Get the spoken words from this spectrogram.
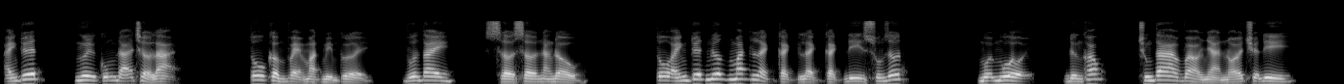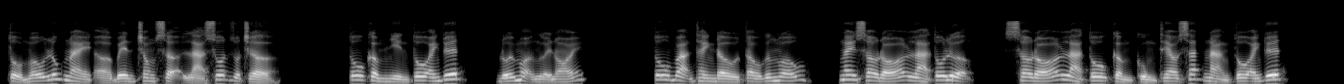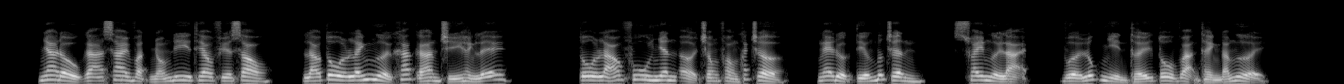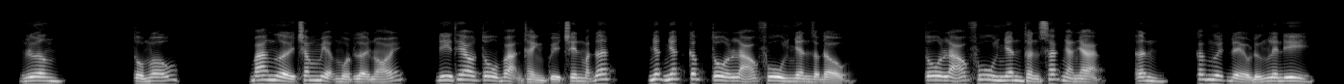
Ánh tuyết, ngươi cũng đã trở lại. Tô cầm vẻ mặt mỉm cười, vươn tay, sờ sờ nàng đầu. Tô ánh tuyết nước mắt lạch cạch lạch cạch đi xuống rớt. muội muội, đừng khóc, chúng ta vào nhà nói chuyện đi, tổ mẫu lúc này ở bên trong sợ là sốt ruột chờ. Tô cầm nhìn tô ánh tuyết, đối mọi người nói. Tô vạn thành đầu tàu gương mẫu, ngay sau đó là tô lượng, sau đó là tô cầm cùng theo sát nàng tô ánh tuyết. Nha đầu gã sai vật nhóm đi theo phía sau, lão tô lánh người khác an trí hành lễ. Tô lão phu nhân ở trong phòng khách chờ, nghe được tiếng bước chân, xoay người lại, vừa lúc nhìn thấy tô vạn thành đám người. Nương! Tổ mẫu! Ba người chăm miệng một lời nói, đi theo tô vạn thành quỳ trên mặt đất, nhất nhất cấp tô lão phu nhân dập đầu. Tô lão phu nhân thần sắc nhàn nhạt, nhạt, ân, các ngươi đều đứng lên đi.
